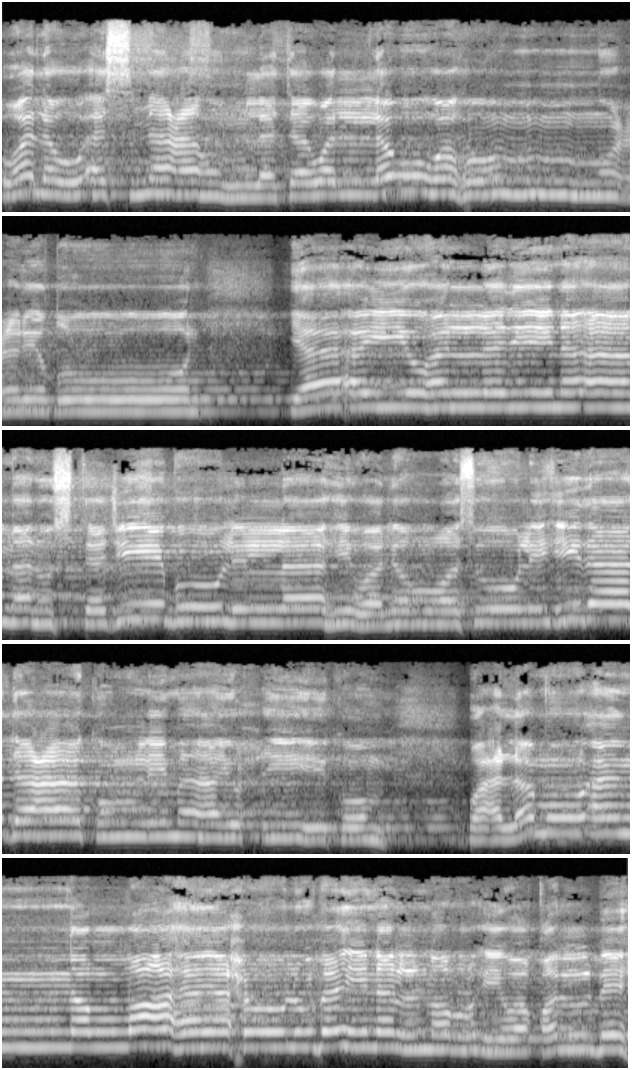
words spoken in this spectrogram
ولو أسمعهم لتولوا وهم معرضون. يا أيها الذين آمنوا استجيبوا لله وللرسول إذا دعاكم لما يحييكم. واعلموا أن الله يحول بين المرء وقلبه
